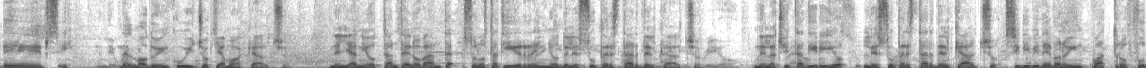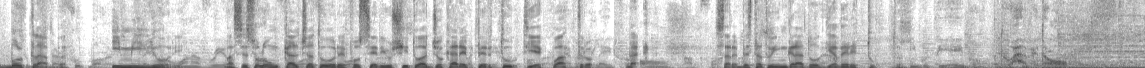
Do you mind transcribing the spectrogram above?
E sì, nel modo in cui giochiamo a calcio. Negli anni 80 e 90 sono stati il regno delle superstar del calcio. Nella città di Rio le superstar del calcio si dividevano in quattro football club, i migliori. Ma se solo un calciatore fosse riuscito a giocare per tutti e quattro, beh, sarebbe stato in grado di avere tutto.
